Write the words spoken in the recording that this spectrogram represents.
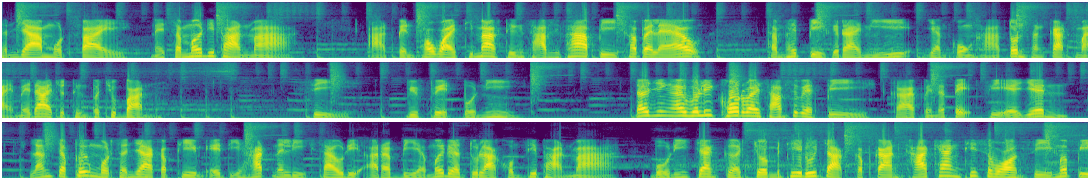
สัญญาหมดไปในซัมเมอร์ที่ผ่านมา อาจเป็นเพราะวัยที่มากถึง 35 ปีเข้าไปแล้วทำให้ปีกรายนี้ยังคงหาต้นสังกัดใหม่ไม่ได้จนถึงปัจจุบัน 4. วิเฟดโบนีดาวยิงไอวอรี่โค้ดวัย 31 ปี กลายเป็นนักเตะฟรีเอเจนต์หลังจากเพิ่งหมดสัญญากับทีมเอติฮัดในลีกซาอุดิอาระเบียเมื่อเดือนตุลาคมที่ผ่านมา โบนีแจ้งเกิดจนเป็นที่รู้จักกับการค้าแข้งที่สวอนซีเมื่อปี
